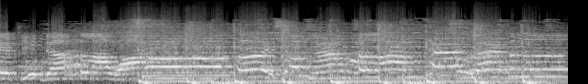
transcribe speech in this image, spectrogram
ทพธิดาลาวาเอ้ยช่างงามตะลามแค่แลตะลึง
